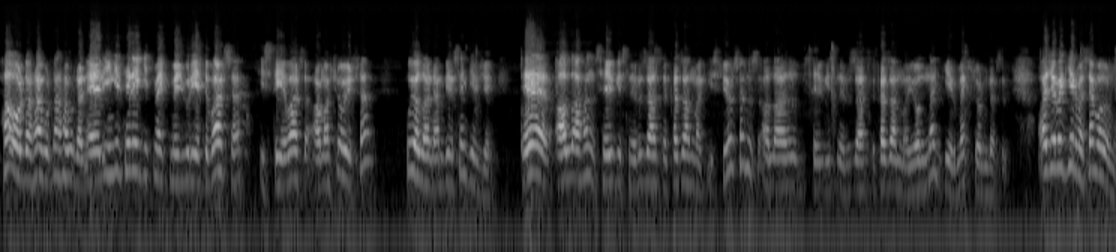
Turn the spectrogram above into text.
ha oradan ha buradan ha buradan. Eğer İngiltere'ye gitmek mecburiyeti varsa, isteği varsa, amacı oysa bu yollardan birisine girecek. Eğer Allah'ın sevgisini, rızasını kazanmak istiyorsanız Allah'ın sevgisini, rızasını kazanma yoluna girmek zorundasınız. Acaba girmesem olur mu?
